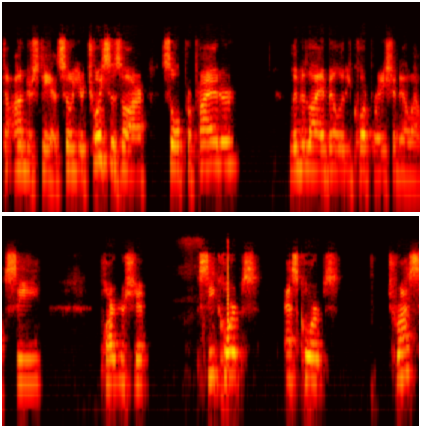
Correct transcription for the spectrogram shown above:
to understand. So your choices are sole proprietor, limited liability corporation LLC, partnership, C corps, S corps, trusts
